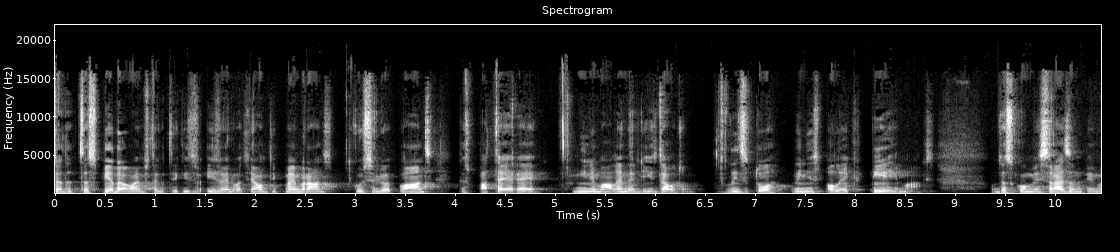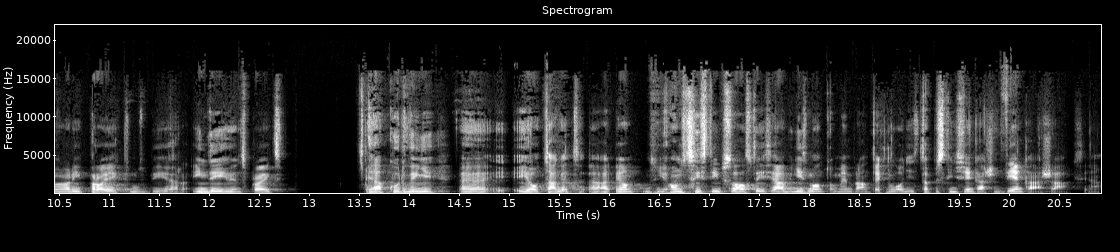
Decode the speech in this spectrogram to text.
tad, tas piedāvājums, tagad tiek izveidots jaunu tipu membrānas, kuras ir ļoti plāns, kas patērē minimālu enerģijas daudzumu. Līdz ar to viņas paliek pieejamākas. Un tas, ko mēs redzam, piemēram, arī projekti, mums bija ar Indiju viens projekts, Ja, kur viņi e, jau tagad, ja, jaunas izcīnības valstīs, ja, izmanto membrānu tehnoloģijas, tāpēc, viņas vienkārši ir vienkāršākas. Ja.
